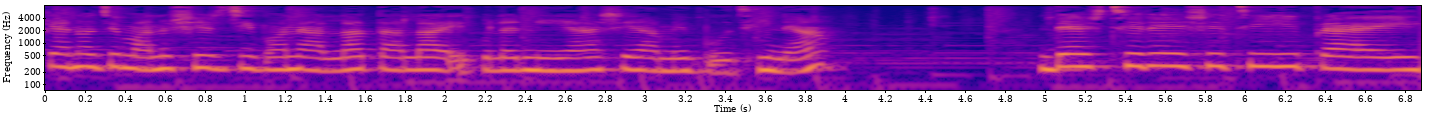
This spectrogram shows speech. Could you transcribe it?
কেন যে মানুষের জীবনে আল্লাহ তালা এগুলো নিয়ে আসে আমি বুঝি না। দেশ ছেড়ে এসেছি প্রায়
